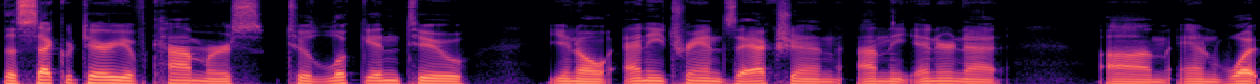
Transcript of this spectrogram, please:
the Secretary of Commerce to look into, you know, any transaction on the internet um, and what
